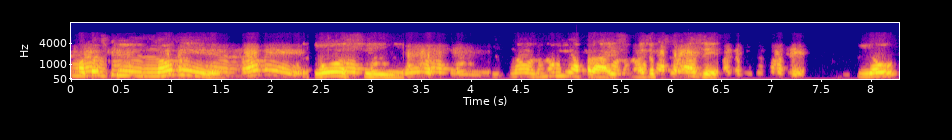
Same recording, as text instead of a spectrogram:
uma coisa que não me doce, não, não me apraz, mas eu preciso fazer. E eu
